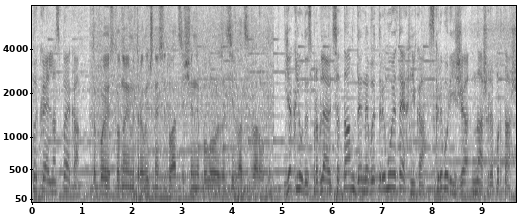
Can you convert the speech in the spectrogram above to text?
пекельна спека. Такої складної метеорологічної ситуації ще не було за ці 22 роки. Як люди справляються там, де не витримує техніка? З Криворіжжя наш репортаж.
